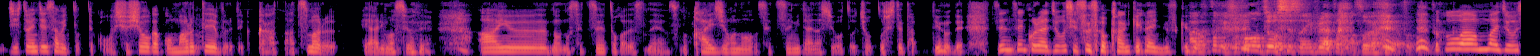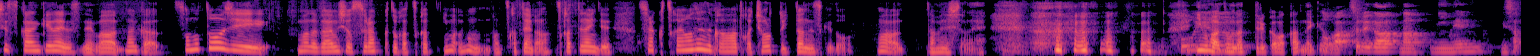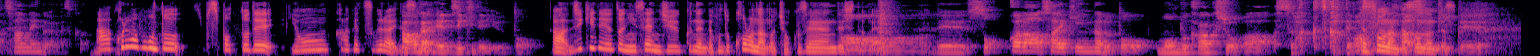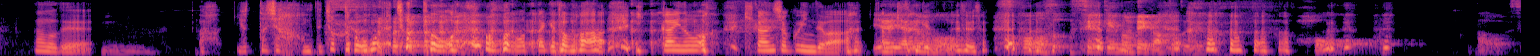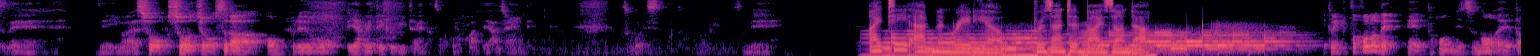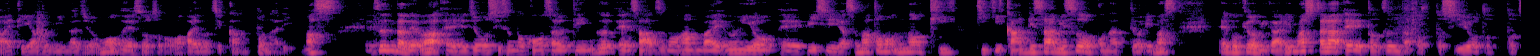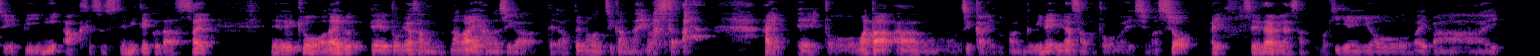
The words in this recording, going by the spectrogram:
G20 サミットってこう首相がこう丸テーブルでガーッと集まる部屋ありますよね。ああいうのの設営とかですね、その会場の設営みたいな仕事をちょっとしてたっていうので、全然これは上司数と関係ないんですけど、あ特にそこの上司のインフレとかそういうわけでは特に そこはあんまり情シス関係ないですね。まあなんか、その当時、まだ外務省 Slack とか使っ今、今も使ってないかな？使ってないんで、 Slack 使いませんか？とかちょろっと言ったんですけど、まあダメでしたね。今はどうなってるかわかんないけど。それがな2年、2 3, 3年ぐらい前ですか？あ、これは本当スポットで4ヶ月ぐらいであ、すね。ごめんなさい、え時期で言うと？あ、時期で言うと2019年で本当コロナの直前でしたね。で、そこから最近になると、文部科学省が Slack 使ってますそうなんですそうなんですなので、うんあ、言ったじゃんってちょっと思 ちょっと思思ったけど、まあ、一介の期間職員では、いやいやでもそこの先見の明があったというか。ほう。なるほどですね。で今省、省庁すらオンプレをやめていくみたいなところが出始めて、すごいですね。ですね IT Admin Radio, presented by Zunda. といったところで、えー、と本日の、えー、と IT アドミンラジオも、えそろそろお別れの時間となります。ズンダでは、えー、上司のコンサルティング、えー、SARS の販売、運用、えー PC やスマートフォンの機機器管理サービスを行っております。えーご興味がありましたら、えー、と zunda.co.jp にアクセスしてみてください。えー今日はだいぶ、えー、と皆さん長い話があって、あっという間の時間になりました。はい。えっ、と、また、あの、次回の番組で皆様とお会いしましょう。はい。それでは皆さん、ごきげんよう。バイバーイ。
